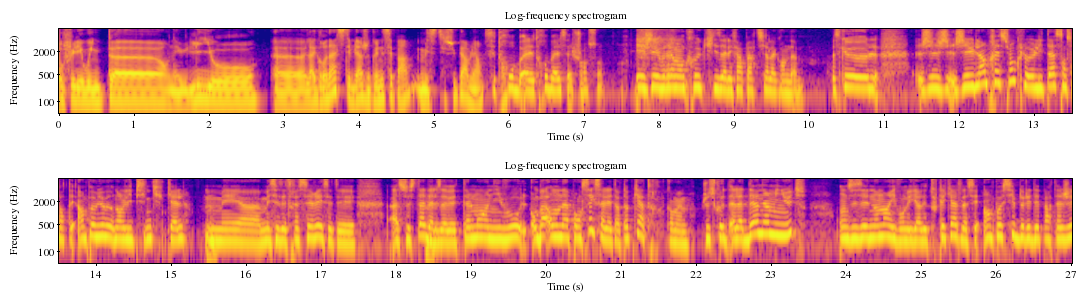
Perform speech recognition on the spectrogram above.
Ophélie Winter, on a eu Lio. Euh, la grenade, c'était bien, je ne connaissais pas, mais c'était super bien. C'est trop, elle est trop belle cette chanson. Et j'ai vraiment cru qu'ils allaient faire partir la grande dame. Parce que j'ai j'ai eu l'impression que Lolita s'en sortait un peu mieux dans le lip sync qu'elle, Mm. mais euh, mais c'était très serré. C'était à ce stade, Mm. elles avaient tellement un niveau. On, bah, on a pensé que ça allait être un top 4 quand même. Jusqu'à la dernière minute, on se disait non non, ils vont les garder toutes les quatre. Là, c'est impossible de les départager.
